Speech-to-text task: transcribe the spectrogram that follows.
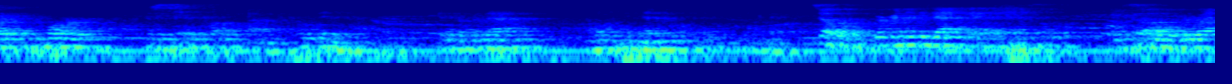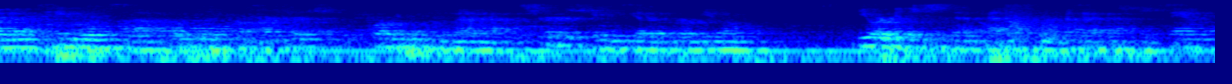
right before this thing called uh, um, COVID happened. You remember that? I don't think that. Okay. So we're going to do that and cancel. And so we're going to have tables, uh, hopefully from our church, four people from Zion Baptist Church getting together for a meal. If you are interested in that, contact Pastor Sam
